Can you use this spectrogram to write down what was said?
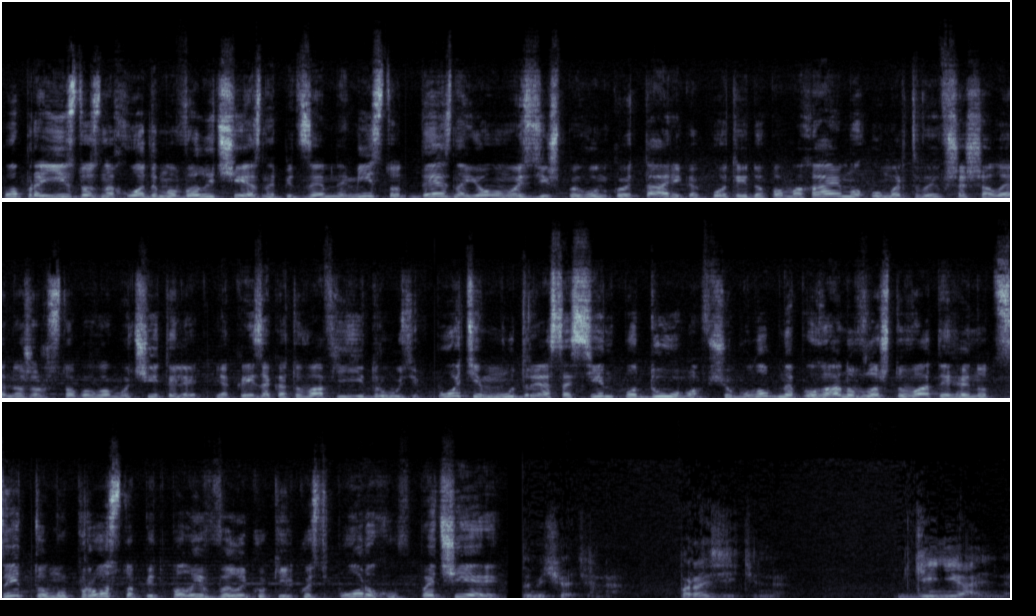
По приїзду знаходимо величезне підземне місто, де знайомимось зі шпигункою Таріка, котрій допомагаємо, умертвивши шалено жорстокого мучителя, який закатував її друзів. Потім мудрий асасін подумав, що було б непогано влаштувати геноцид, тому просто підпалив велику кількість пороху в печері. Замечательно. Поразительно. Гениально.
